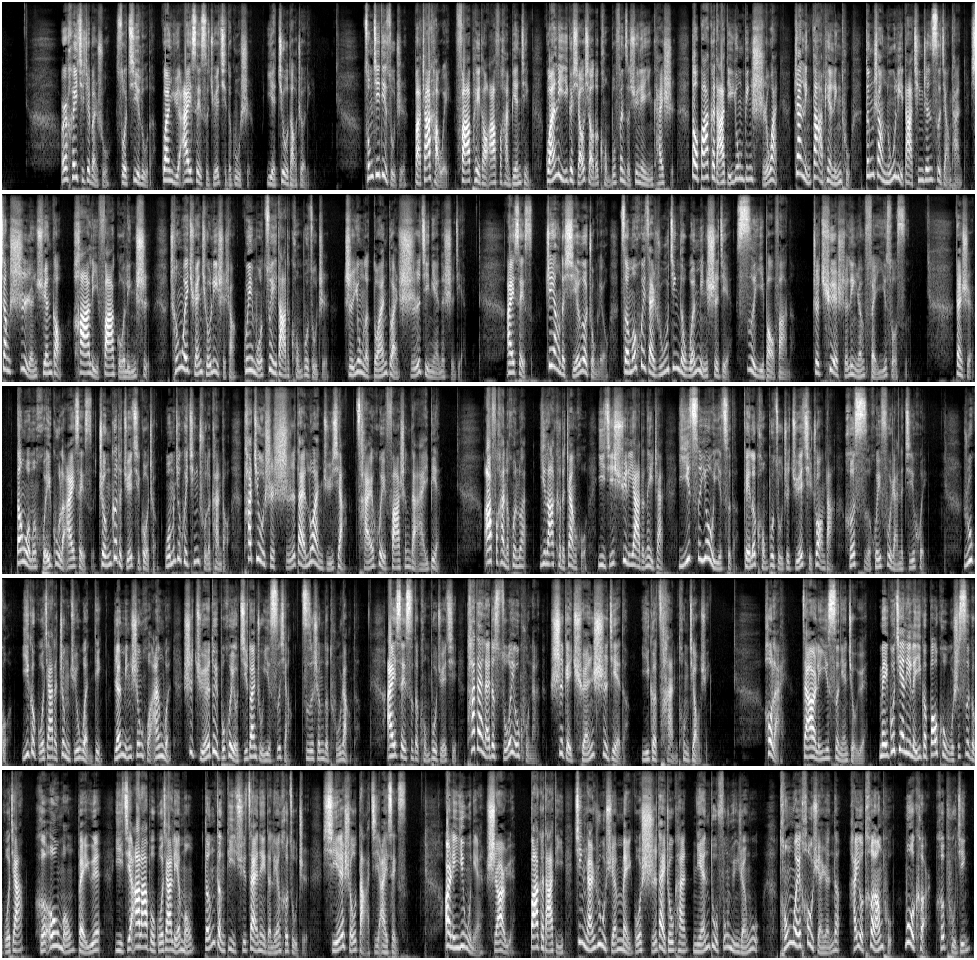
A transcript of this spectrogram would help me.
而《黑旗》这本书所记录的关于 ISIS 崛起的故事，也就到这里。从基地组织把扎卡维发配到阿富汗边境管理一个小小的恐怖分子训练营开始，到巴格达迪拥兵十万。占领大片领土，登上努里大清真寺讲坛，向世人宣告哈里发国临世，成为全球历史上规模最大的恐怖组织，只用了短短十几年的时间。ISIS 这样的邪恶肿瘤，怎么会在如今的文明世界肆意爆发呢？这确实令人匪夷所思。但是，当我们回顾了 ISIS 整个的崛起过程，我们就会清楚的看到，它就是时代乱局下才会发生的癌变。阿富汗的混乱、伊拉克的战火以及叙利亚的内战，一次又一次的给了恐怖组织崛起壮大和死灰复燃的机会。如果一个国家的政局稳定，人民生活安稳，是绝对不会有极端主义思想滋生的土壤的。ISIS 的恐怖崛起，它带来的所有苦难，是给全世界的一个惨痛教训。后来，在2014年9月，美国建立了一个包括54个国家和欧盟、北约以及阿拉伯国家联盟等等地区在内的联合组织，携手打击 ISIS。2015年12月，巴格达迪竟然入选美国《时代周刊》年度风云人物，同为候选人的还有特朗普。默克尔和普京，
